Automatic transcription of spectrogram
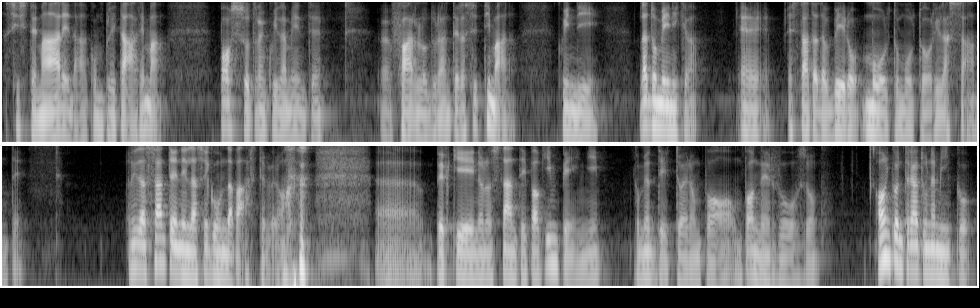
sistemare, da completare, ma posso tranquillamente eh, farlo durante la settimana. Quindi la domenica è, è stata davvero molto molto rilassante. Rilassante nella seconda parte però, eh, perché nonostante i pochi impegni, come ho detto, ero un po', un po' nervoso. Ho incontrato un amico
